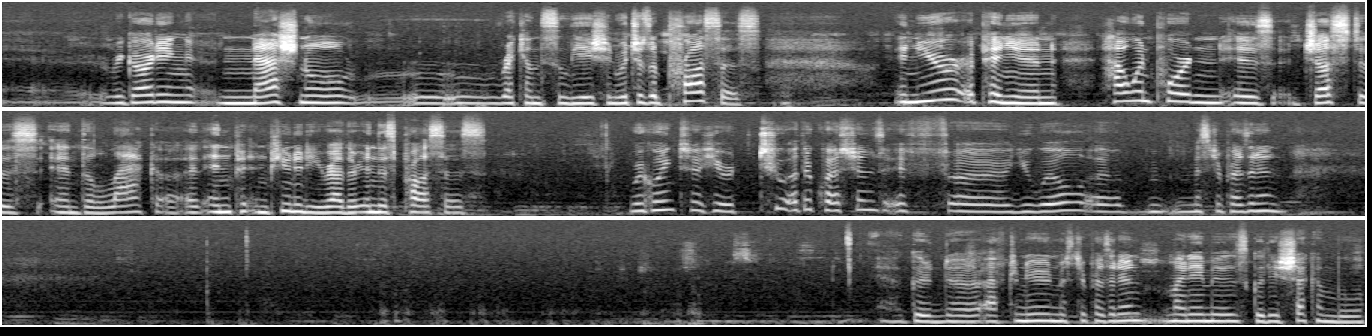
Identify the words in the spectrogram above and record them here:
uh, regarding national reconciliation, which is a process in your opinion, how important is justice and the lack of impunity, rather, in this process? We're going to hear two other questions, if uh, you will, uh, Mr. President. Uh, good uh, afternoon, Mr. President. My name is Gode Shakambo.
